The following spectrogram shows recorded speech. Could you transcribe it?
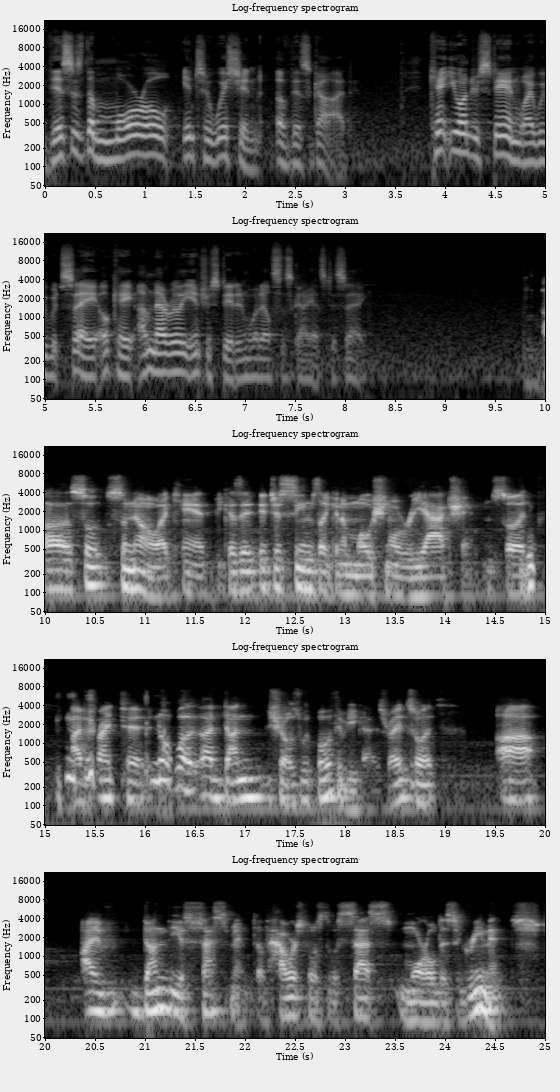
This is the moral intuition of this God. Can't you understand why we would say, okay, I'm not really interested in what else this guy has to say? Uh, so so no, I can't because it, it just seems like an emotional reaction. So it, I've tried to no, well, I've done shows with both of you guys, right? So uh, I've done the assessment of how we're supposed to assess moral disagreements.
